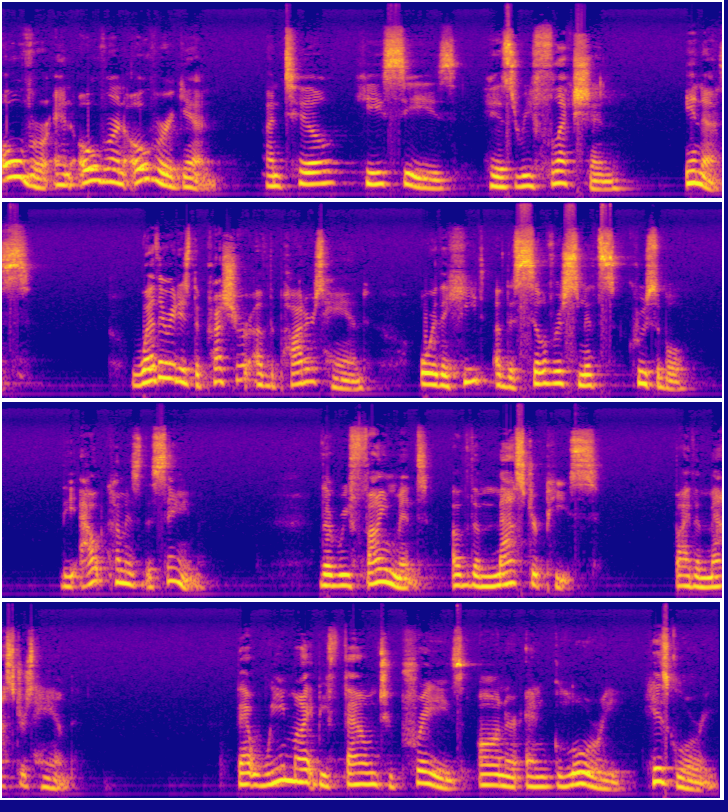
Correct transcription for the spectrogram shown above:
over and over and over again until he sees his reflection in us. Whether it is the pressure of the potter's hand or the heat of the silversmith's crucible, the outcome is the same. The refinement of the masterpiece by the master's hand that we might be found to praise, honor, and glory, His glory,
